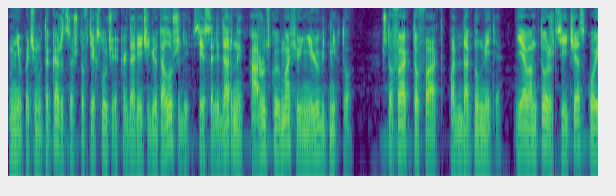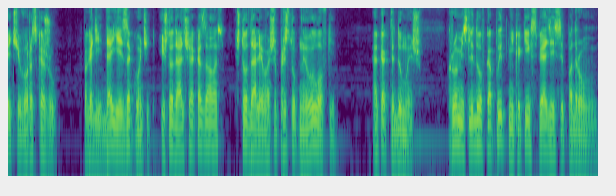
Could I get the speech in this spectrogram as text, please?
Мне почему-то кажется, что в тех случаях, когда речь идет о лошади, все солидарны, а русскую мафию не любит никто. Что факт, то факт, поддакнул Метя. Я вам тоже сейчас кое-чего расскажу. Погоди, дай ей закончить. И что дальше оказалось? Что дали ваши преступные уловки? А как ты думаешь? Кроме следов копыт, никаких связей с ипподромом.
